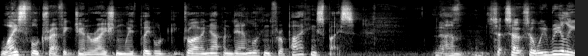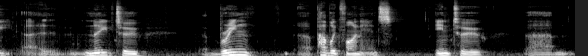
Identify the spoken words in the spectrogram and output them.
wasteful traffic generation with people driving up and down looking for a parking space. Um, so, so, so, we really uh, need to bring uh, public finance into. Um,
